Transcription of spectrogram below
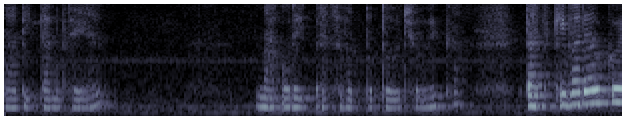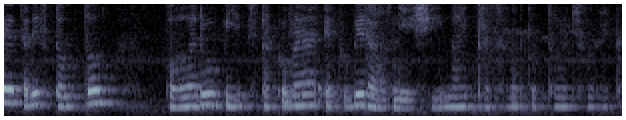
Má být tam, kde je? Má odejít pracovat pod toho člověka? Tak kivadelko je tady v tomto ohledu víc takové jakoby ráznější. Má jít pracovat pod toho člověka.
